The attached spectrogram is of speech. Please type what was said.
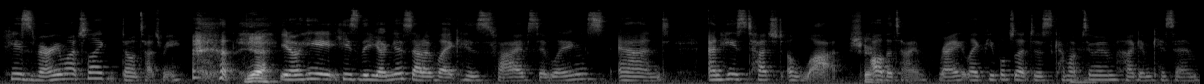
he's very much like, don't touch me. Yeah. You know, he he's the youngest out of like his five siblings, and and he's touched a lot Sure. Mm-hmm. all the time, right? Like people that just come up to him, hug him, kiss him,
